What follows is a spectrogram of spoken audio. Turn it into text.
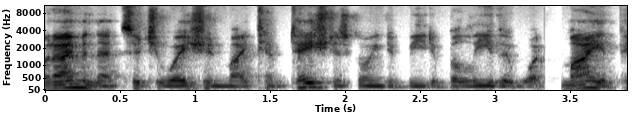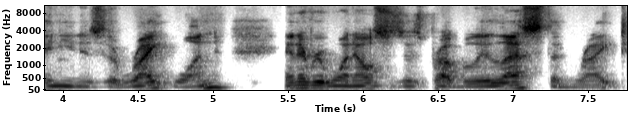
when I'm in that situation, my temptation is going to be to believe that what my opinion is the right one and everyone else's is probably less than right.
